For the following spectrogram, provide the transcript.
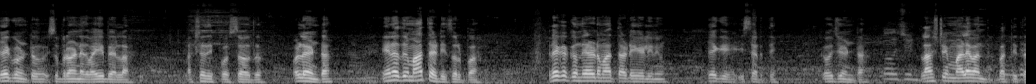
ಹೇಗುಂಟು ಸುಬ್ರಹ್ಮಣ್ಯದ ವೈಬೆಲ್ಲ ಎಲ್ಲ? ಲಕ್ಷ ದೀಪೋತ್ಸವದ್ದು ಒಳ್ಳೆ ಉಂಟಾ? ಏನಾದರೂ ಮಾತಾಡಿ ಸ್ವಲ್ಪ. ರೇಖಕ್ಕೊಂದು ಎರಡು ಮಾತಾಡಿ ಹೇಳಿ ನೀವು. ಹೇಗೆ ಈ ಸರ್ತಿ? ಗೌಜಿ ಉಂಟಾ? ಲಾಸ್ಟ್ ಟೈಮ್ ಮಳೆ ಬಂದ್ ಬತ್ತಿತ್ತ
